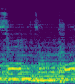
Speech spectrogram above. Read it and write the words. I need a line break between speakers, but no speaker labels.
strangers on the coast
